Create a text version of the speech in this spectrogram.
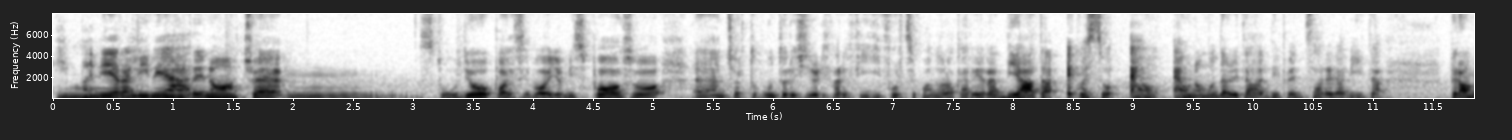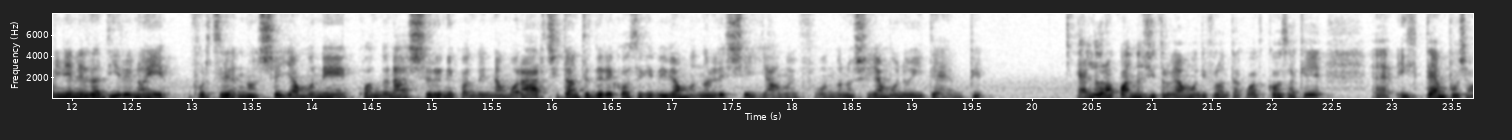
in maniera lineare, no? Cioè mh, studio, poi se voglio mi sposo, eh, a un certo punto decido di fare figli, forse quando la carriera avviata e questo è, un, è una modalità di pensare la vita. Però mi viene da dire, noi forse non scegliamo né quando nascere né quando innamorarci, tante delle cose che viviamo non le scegliamo in fondo, non scegliamo noi i tempi. E allora quando ci troviamo di fronte a qualcosa che eh, il tempo, cioè,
